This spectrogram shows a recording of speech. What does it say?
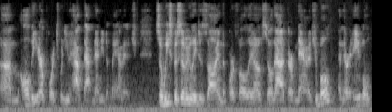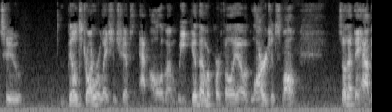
um, all the airports when you have that many to manage. So we specifically design the portfolio so that they're manageable and they're able to build strong relationships at all of them we give them a portfolio of large and small so that they have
